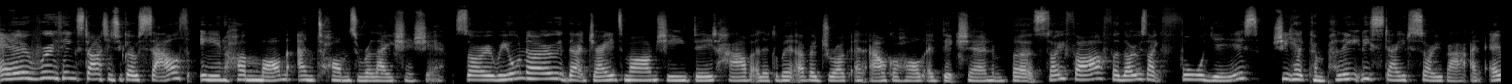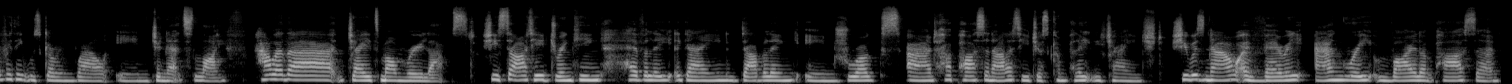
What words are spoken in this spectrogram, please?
everything started to go south in her mom and Tom's relationship. So we all know that Jade's mom, she did have a little bit of a drug and alcohol addiction, but so far, for those like four years, she had completely stayed sober and everything was going well in Jeanette's life. However, Jade's mom relapsed. She started drinking heavily again, dabbling in drugs, and her personality just completely changed. She was now a very angry, violent person.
